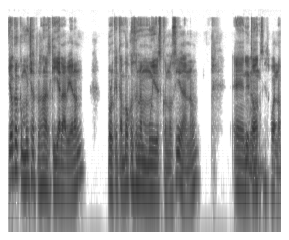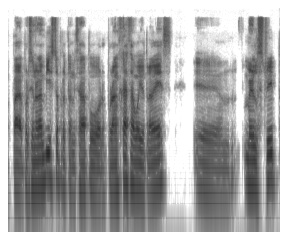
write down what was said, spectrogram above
Yo creo que muchas personas aquí ya la vieron, porque tampoco es una muy desconocida, ¿no? Sí, no. Entonces, bueno, para, por si no la han visto, protagonizada por, por Anne Hathaway otra vez, eh, Meryl Streep,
